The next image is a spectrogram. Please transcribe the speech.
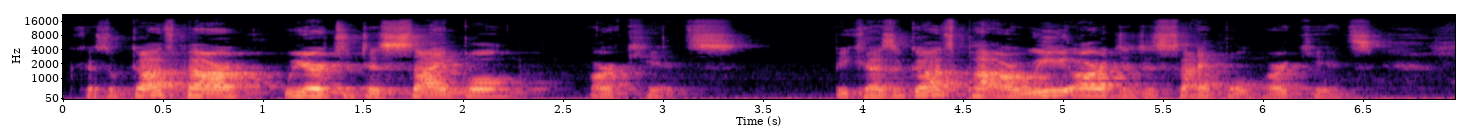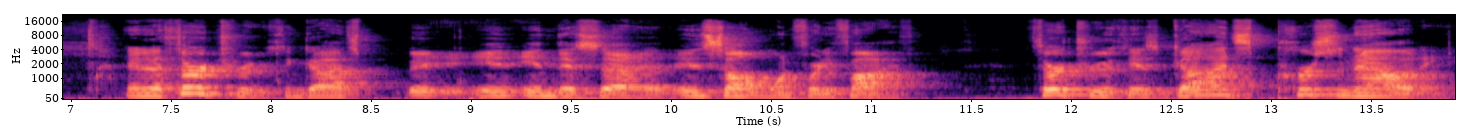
because of God's power, we are to disciple our kids. Because of God's power, we are to disciple our kids. And the third truth in God's in, in this uh, in Psalm 145, third truth is God's personality,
